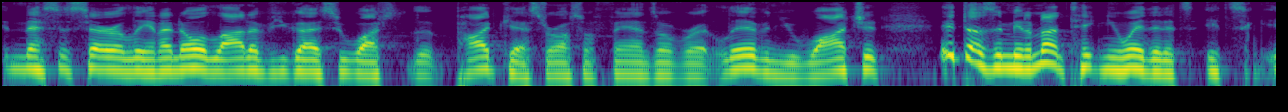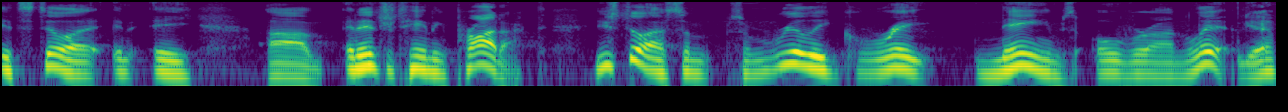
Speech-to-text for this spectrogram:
necessarily. And I know a lot of you guys who watch the podcast are also fans over at LIV, and you watch it. It doesn't mean I'm not taking away that it's it's it's still a an, a um, an entertaining product. You still have some some really great names over on LIV. Yeah.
